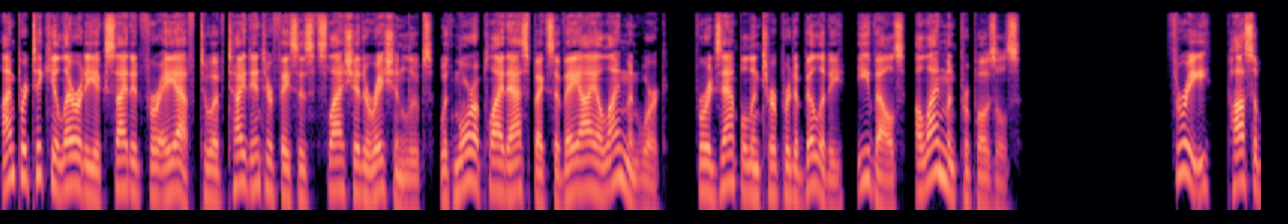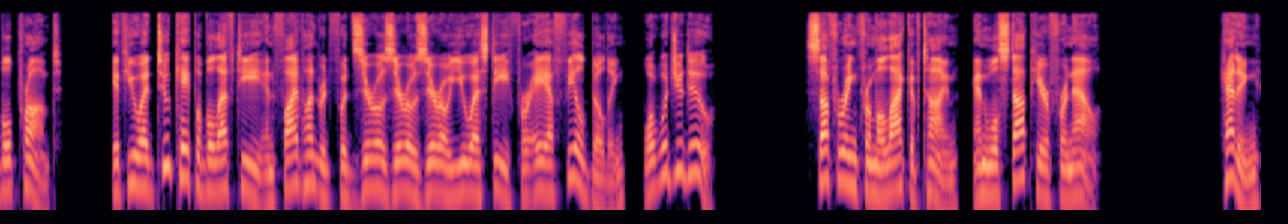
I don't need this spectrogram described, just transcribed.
I'm particularly excited for AF to have tight interfaces slash iteration loops with more applied aspects of AI alignment work, for example interpretability, evals, alignment proposals. 3. Possible prompt. If you had two capable FTE and 500 foot 000 USD for AF field building, what would you do? Suffering from a lack of time, and we'll stop here for now. Heading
